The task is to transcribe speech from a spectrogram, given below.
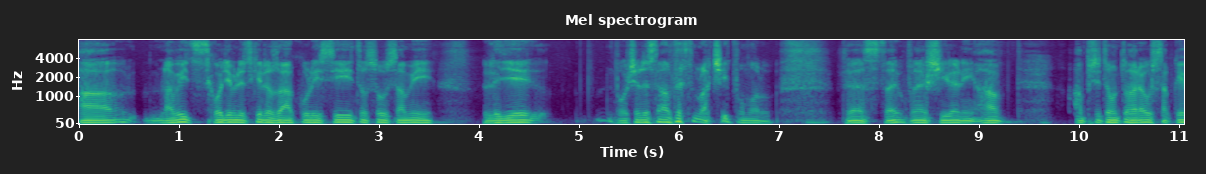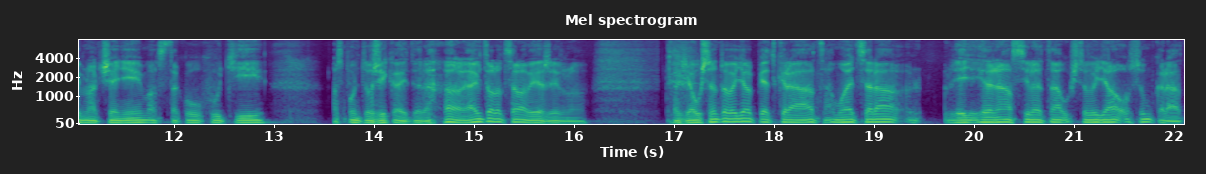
A navíc chodím vždycky do zákulisí, to jsou sami lidi po 60 let mladší pomalu. To je, to je úplně šílený. A, a přitom to hrajou s takovým nadšením a s takovou chutí, aspoň to říkají teda, ale já jim to docela věřím, no. Takže já už jsem to viděl pětkrát a moje dcera 11 letá už to viděla osmkrát.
